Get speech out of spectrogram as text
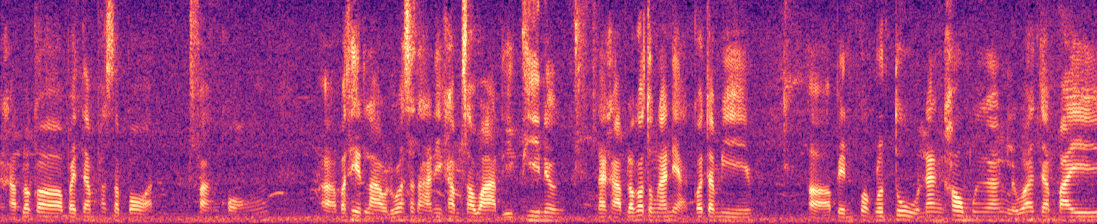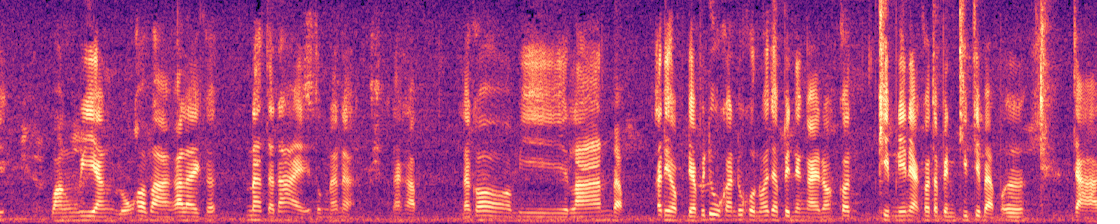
ะครับ แล้วก็ไปแตมพาสปอร์ตฝั่งของอประเทศลาวหรือว่าสถานีคำสวัสดอีกทีหนึ่งนะครับ แล้วก็ตรงนั้นเนี่ยก็จะมีเป็นพวกรถตู้นั่งเข้าเมือง หรือว่าจะไปวังเวียง หลวงพระบางอะไรก็น่าจะได้ตรงนั้นอะนะครับ แล้วก็มีร้านแบบเดี๋ยวเดี๋ยวไปดูกันทุกคนว่าจะเป็นยังไงเนาะก็คลิปนี้เนี่ยก็จะเป็นคลิปที่แบบเออ จาก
